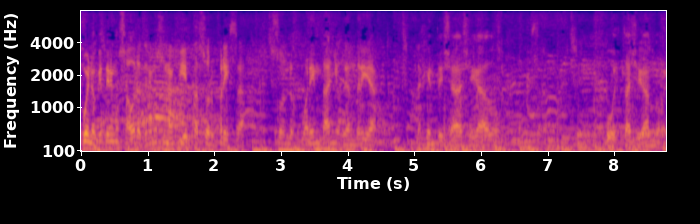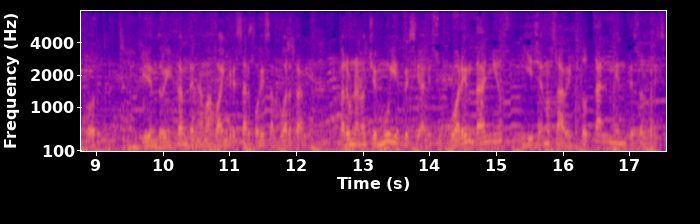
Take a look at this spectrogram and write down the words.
Bueno, ¿qué tenemos ahora? Tenemos una fiesta sorpresa. Son los 40 años de Andrea. La gente ya ha llegado, o está llegando mejor, y dentro de instantes nada más va a ingresar por esa puerta para una noche muy especial. Es sus 40 años y ella no sabe, es totalmente sorpresa.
